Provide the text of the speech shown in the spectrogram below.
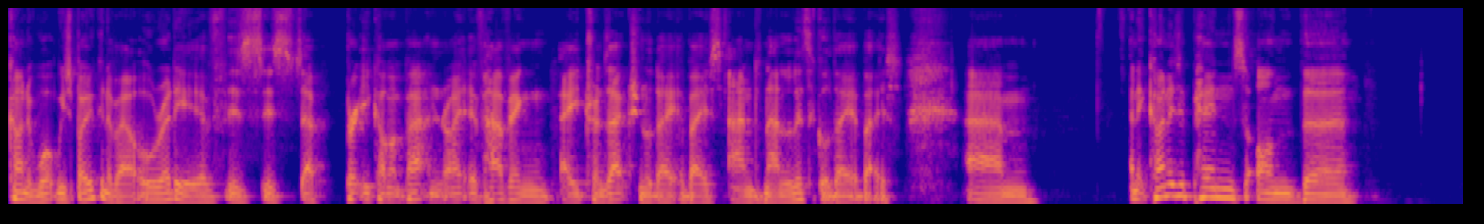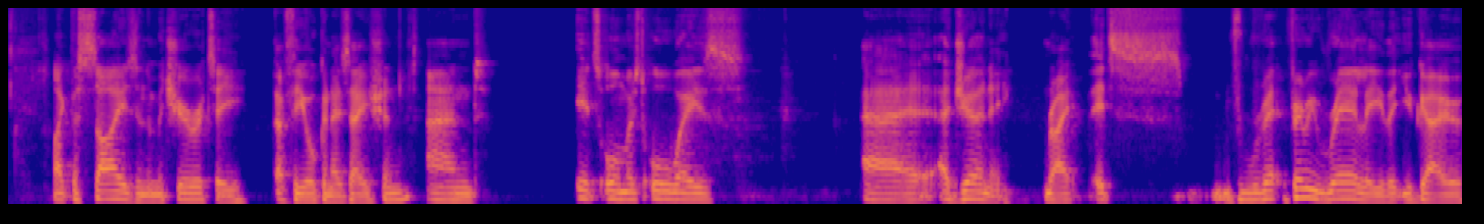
kind of what we've spoken about already of, is is a pretty common pattern, right? Of having a transactional database and an analytical database, um, and it kind of depends on the like the size and the maturity of the organization, and it's almost always uh, a journey, right? It's very rarely that you go,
